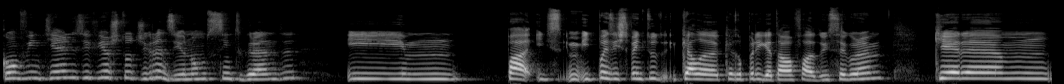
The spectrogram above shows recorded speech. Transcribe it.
com 20 anos e vi-os todos grandes e eu não me sinto grande e. Hum, Pá, e, e depois isto vem tudo. Aquela que a rapariga estava a falar do Instagram, que era. Hum,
